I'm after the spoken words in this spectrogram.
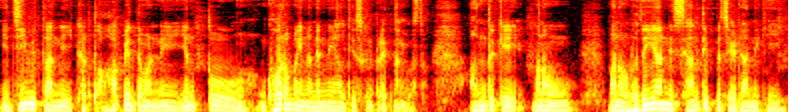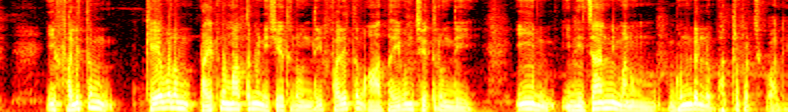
ఈ జీవితాన్ని ఇక్కడితో ఆపేద్దామని ఎంతో ఘోరమైన నిర్ణయాలు తీసుకునే ప్రయత్నానికి వస్తాం. అందుకే మనం మన హృదయాన్ని శాంతింపచేయడానికి ఈ ఫలితం కేవలం ప్రయత్నం మాత్రమే నీ చేతిలో ఉంది ఫలితం ఆ దైవం చేతిలో ఉంది. ఈ ఈ నిజాన్ని మనం గుండెల్లో భద్రపరచుకోవాలి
